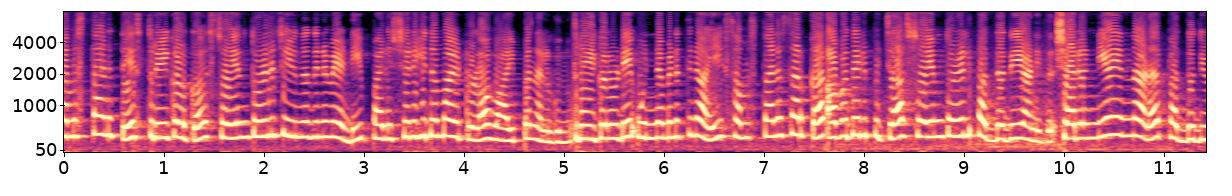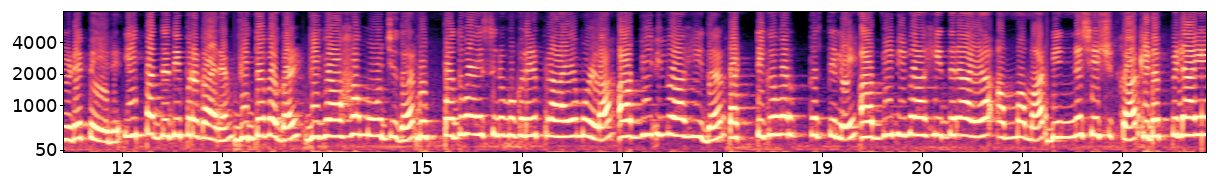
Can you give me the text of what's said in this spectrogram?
സംസ്ഥാനത്തെ സ്ത്രീകൾക്ക് സ്വയം തൊഴിൽ ചെയ്യുന്നതിനു വേണ്ടി പലിശരഹിതമായിട്ടുള്ള വായ്പ നൽകുന്നു. സ്ത്രീകളുടെ ഉന്നമനത്തിനായി സംസ്ഥാന സർക്കാർ അവതരിപ്പിച്ച സ്വയം തൊഴിൽ പദ്ധതിയാണിത്. ശരണ്യ എന്നാണ് പദ്ധതിയുടെ പേര്. ഈ പദ്ധതി പ്രകാരം വിധവകൾ വിവാഹമോചിതർ മുപ്പത് വയസ്സിനു മുകളിൽ പ്രായമുള്ള അവിവിവാഹിതർ പട്ടികവർഗത്തിലെ അവിവിവാഹിതരായ അമ്മമാർ ഭിന്നശേഷിക്കാർ കിടപ്പിലായ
